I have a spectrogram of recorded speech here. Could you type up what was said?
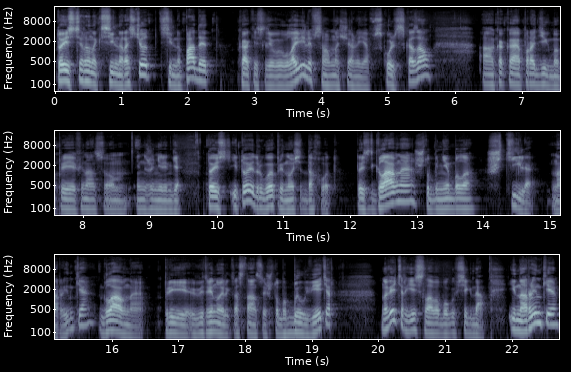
То есть рынок сильно растет, сильно падает. Как если вы уловили в самом начале, я вскользь сказал, а какая парадигма при финансовом инжиниринге. То есть и то, и другое приносит доход. То есть главное, чтобы не было штиля на рынке. Главное при ветряной электростанции, чтобы был ветер. Но ветер есть, слава богу, всегда. И на рынке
